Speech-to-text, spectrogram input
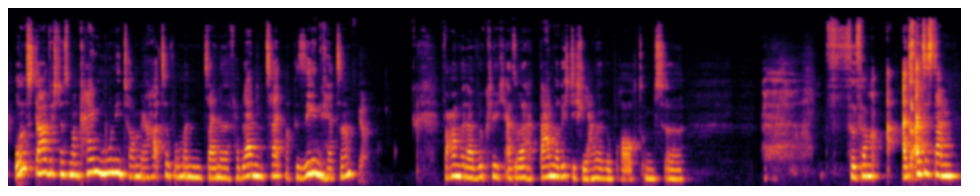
Ja. Und dadurch, dass man keinen Monitor mehr hatte, wo man seine verbleibende Zeit noch gesehen hätte, Ja. waren wir da wirklich, also da haben wir richtig lange gebraucht. Und äh, für, verm- also als es dann,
